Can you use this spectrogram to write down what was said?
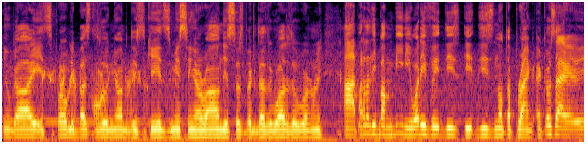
new guy, it's probably best to ignore these kids missing around. The suspect that what Ah, parla dei bambini. What if it is, not a prank? E cos'è?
